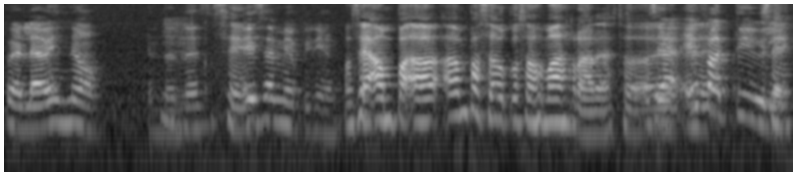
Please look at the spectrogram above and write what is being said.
pero a la vez no. ¿Entendés? Sí. Esa es mi opinión. O sea, han, pa- han pasado cosas más raras todavía. O sea, es Eh, factible. sí.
